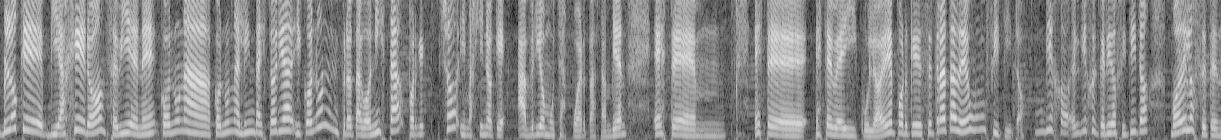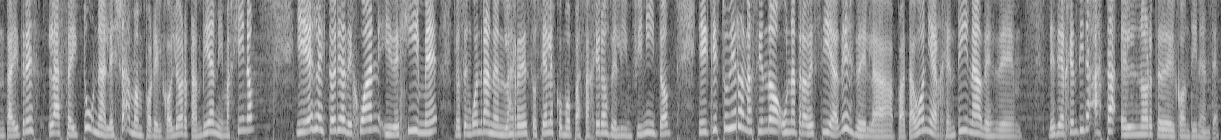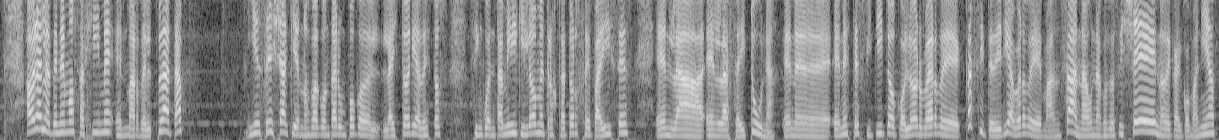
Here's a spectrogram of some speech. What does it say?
Bloque viajero se viene con una, con una linda historia y con un protagonista, porque yo imagino que abrió muchas puertas también este, mm, este, este vehículo, ¿eh? porque se trata de un fitito, un viejo, el viejo y querido fitito, modelo 73, la aceituna le llaman por el color también, imagino. Y es la historia de Juan y de Jime, los encuentran en las redes sociales como pasajeros del infinito, y que estuvieron haciendo una travesía desde la Patagonia Argentina, desde, desde Argentina hasta el norte del continente. Ahora la tenemos a Jime en Mar del Plata y es ella quien nos va a contar un poco de la historia de estos 50.000 kilómetros, 14 países en la, en la aceituna, en, eh, en, este fitito color verde, casi te diría verde manzana, una cosa así, lleno de calcomanías.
